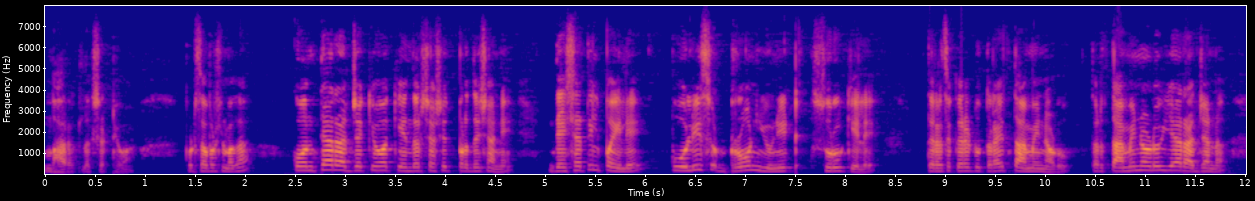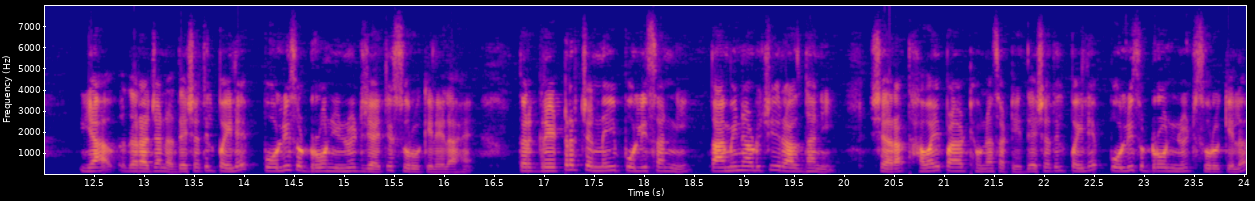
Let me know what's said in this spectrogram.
भारत. लक्षात ठेवा. पुढचा प्रश्न बघा. कोणत्या राज्य किंवा केंद्रशासित प्रदेशाने देशातील पहिले पोलीस ड्रोन युनिट सुरू केले? तर याचं करेक्ट उत्तर आहे तामिळनाडू. तर तामिळनाडू या राज्यानं या राज्यानं देशातील पहिले पोलीस ड्रोन युनिट जे आहे ते सुरू केलेलं आहे. तर ग्रेटर चेन्नई पोलिसांनी तामिळनाडूची राजधानी शहरात हवाई पाळत ठेवण्यासाठी देशातील पहिले पोलीस ड्रोन युनिट सुरू केलं.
